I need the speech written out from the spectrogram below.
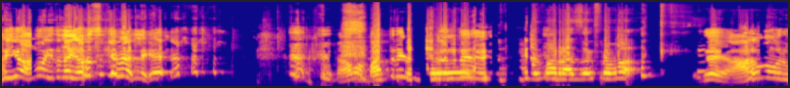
ஐயோ ஆமா இத நான் யோசிக்கவே இல்லையே ஆமா பத்ரி வந்து அவன் ஒரு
